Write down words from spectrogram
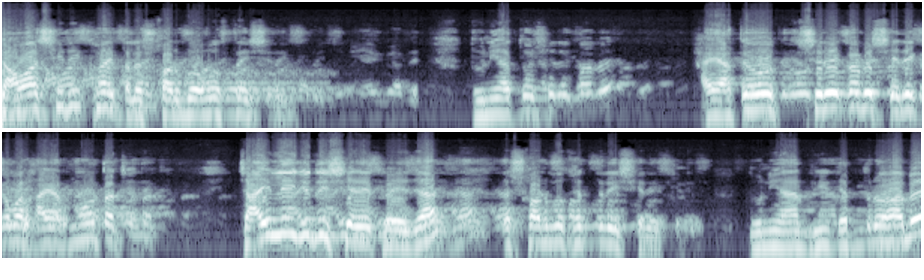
চাওয়া শিরিক হয়, তাহলে সর্ব অবস্থায় শিরিক দুনিয়াতেও শিরিক হবে, হায়াতেও শিরিক হবে, শিরিক আবার হায়াত মহতা শিরিক চাইলেই যদি শিরিক হয়ে যায় তা সর্বক্ষেত্রেই হবে। দুনিয়ার দুই ক্ষেত্র হবে,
